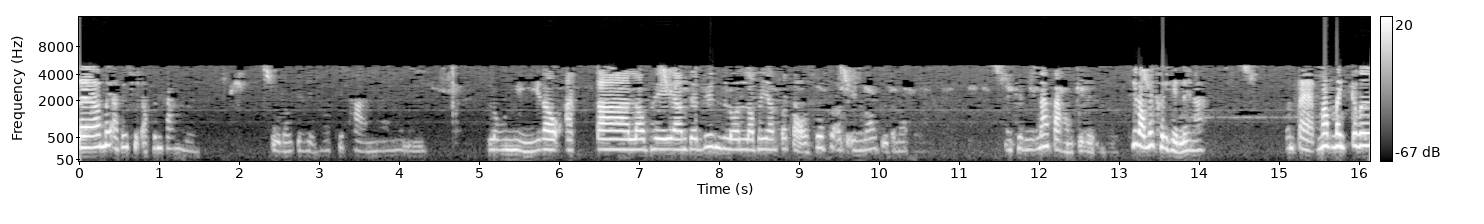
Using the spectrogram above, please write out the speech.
แล้วไม่อาที่จิตเอาขึ้นตั้งเลยปู่เราจะเห็นว่าที่ผ่านมาเนี่ยมันเราหนีเราอัดตาเราพยายามจะดิ้นรนเราพยายามจะต่อสู้เพื่อเอาตัวเองรอดอยู่ตลอดมันคือหน้าตาของกิเลสที่เราไม่เคยเห็นเลยนะมันแตกมากมันกลื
